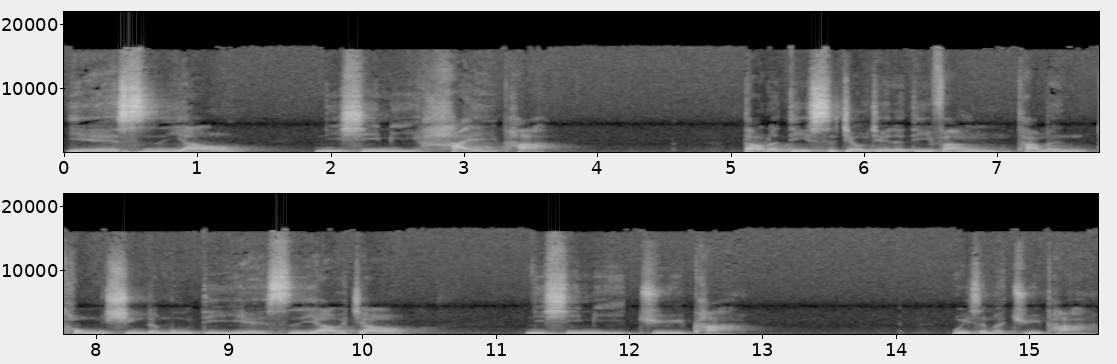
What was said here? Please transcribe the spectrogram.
也是要尼西米害怕。到了第十九节的地方，他们通信的目的也是要叫尼西米惧怕。为什么惧怕？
